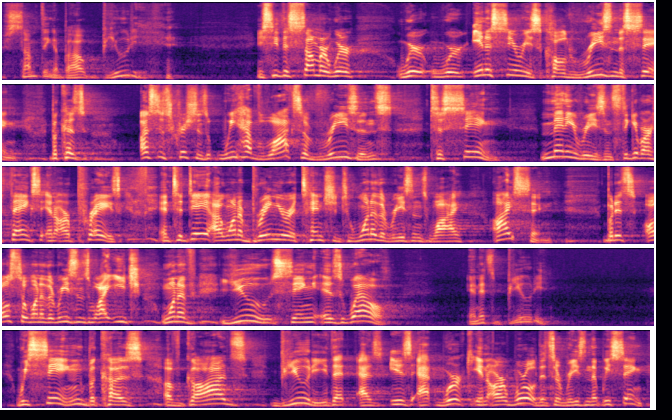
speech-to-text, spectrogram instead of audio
There's something about beauty. You see, this summer we're, we're, we're in a series called Reason to Sing because us as Christians, we have lots of reasons to sing, many reasons to give our thanks and our praise. And today I want to bring your attention to one of the reasons why I sing, but it's also one of the reasons why each one of you sing as well, and it's beauty. We sing because of God's beauty that as is at work in our world. It's a reason that we sing.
